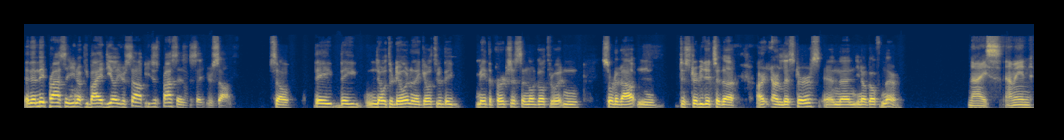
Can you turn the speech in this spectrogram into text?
and then they process. You know, if you buy a deal yourself, you just process it yourself. So they they know what they're doing and they go through. They made the purchase and they'll go through it and sort it out and distribute it to the our, our listers and then you know go from there. Nice. I mean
